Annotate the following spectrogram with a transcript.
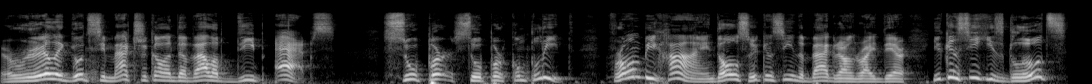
really good symmetrical and developed deep abs. Super, super complete. From behind, also you can see in the background right there, you can see his glutes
